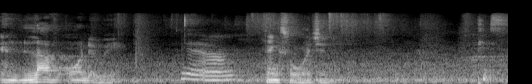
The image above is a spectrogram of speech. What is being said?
and love all the way. Yeah. Thanks for watching. Peace.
